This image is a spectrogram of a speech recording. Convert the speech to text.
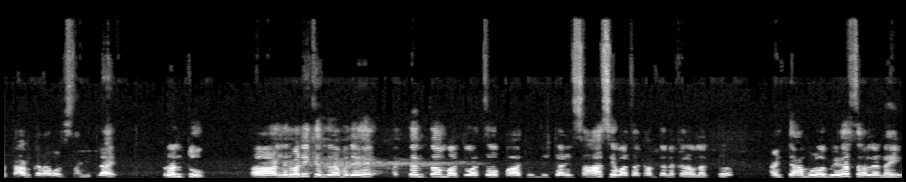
काम करावं असं सांगितलं आहे. परंतु अंगणवाडी केंद्रामध्ये अत्यंत महत्त्वाचं पाच उद्दिष्ट आणि सहा सेवाचं काम त्यांना करावं लागतं. आणि त्यामुळं वेळच आलं नाही.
